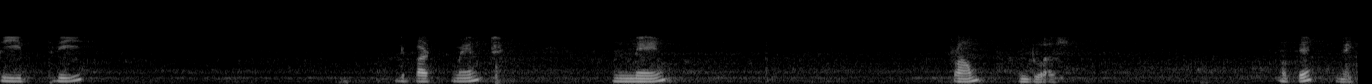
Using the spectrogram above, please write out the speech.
P3 department. Name. From. Dual okay next.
